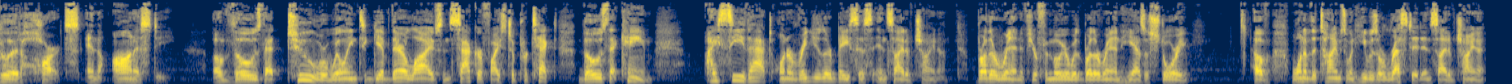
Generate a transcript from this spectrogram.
good hearts and the honesty of those that too were willing to give their lives and sacrifice to protect those that came. I see that on a regular basis inside of China. Brother Ren, if you're familiar with Brother Ren, he has a story of one of the times when he was arrested inside of China.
